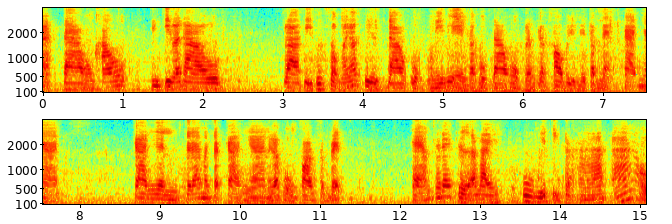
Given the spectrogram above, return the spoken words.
อะดาวของเขาจริงๆแล้วดาวราศีพฤษภนั่นก็คือดาวหกตรงนี้นี่เองครับผมดาวหกนั้นก็เข้าไปอยู่ในตำแหน่งการงาน การเงินจะได้มาจากการงานนะครับผมความสำเร็จ แถมจะได้เจออะไรคู่มิตรอีกต่างอ้าว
